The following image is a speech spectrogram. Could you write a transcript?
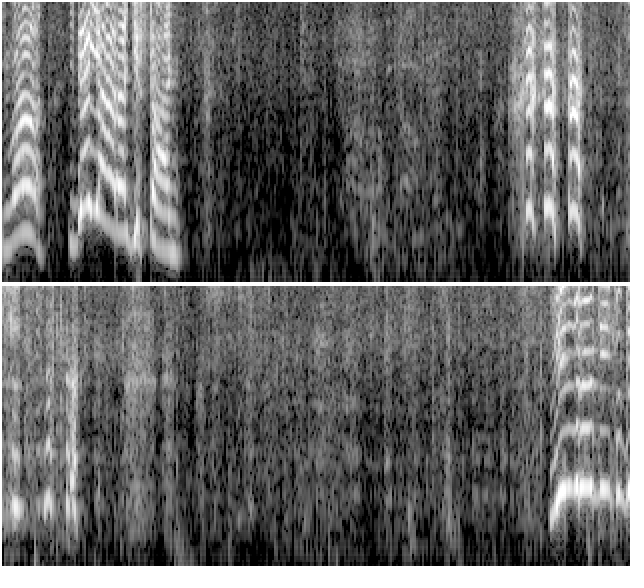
Іван. Іди Яра дістань. Він вредний туди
